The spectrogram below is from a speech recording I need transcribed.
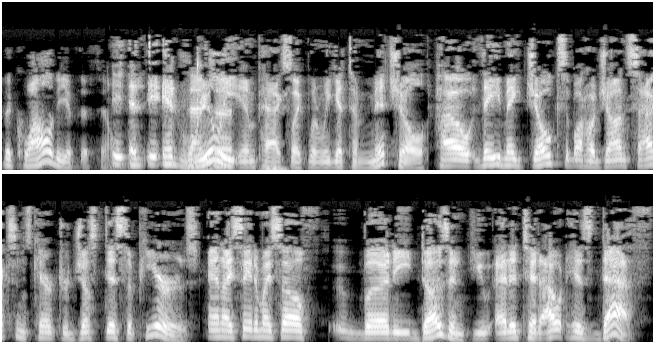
the quality of the film. It, it, it That, really uh, impacts, like when we get to Mitchell, how they make jokes about how John Saxon's character just disappears. And I say to myself, but he doesn't. You edited out his death.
